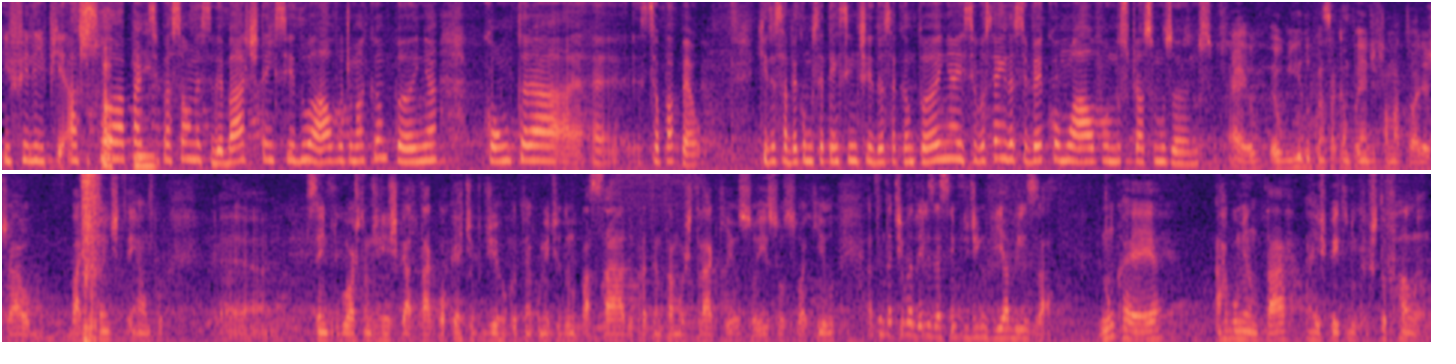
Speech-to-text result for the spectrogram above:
E Felipe, a sua participação nesse debate tem sido alvo de uma campanha contra eh, seu papel. Queria saber como você tem sentido essa campanha e se você ainda se vê como alvo nos próximos anos. É, eu, eu lido com essa campanha difamatória já há bastante tempo. É, sempre gostam de resgatar qualquer tipo de erro que eu tenha cometido no passado para tentar mostrar que eu sou isso ou sou aquilo. A tentativa deles é sempre de inviabilizar. Nunca é argumentar a respeito do que eu estou falando.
